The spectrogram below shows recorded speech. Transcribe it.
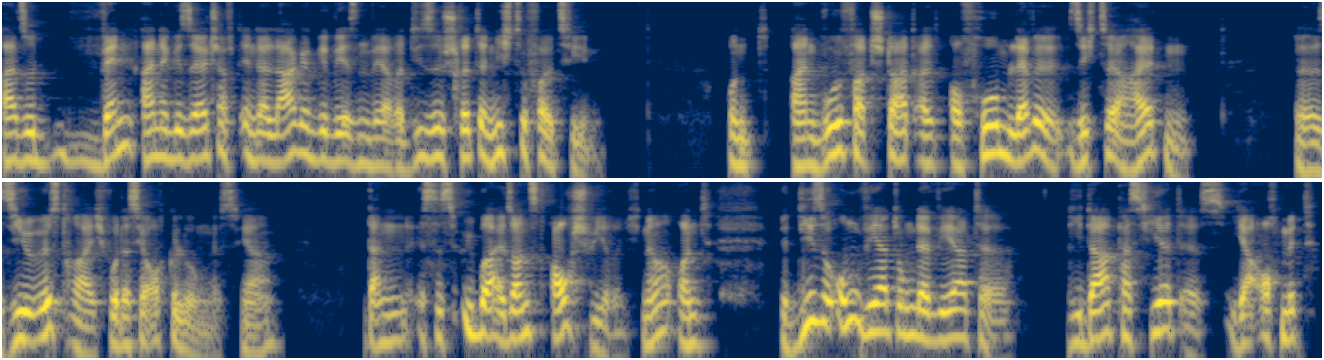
also, wenn eine Gesellschaft in der Lage gewesen wäre, diese Schritte nicht zu vollziehen und einen Wohlfahrtsstaat auf hohem Level sich zu erhalten, äh, siehe Österreich, wo das ja auch gelungen ist, ja, dann ist es überall sonst auch schwierig. Ne? Und diese Umwertung der Werte, die da passiert ist, ja auch mit,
